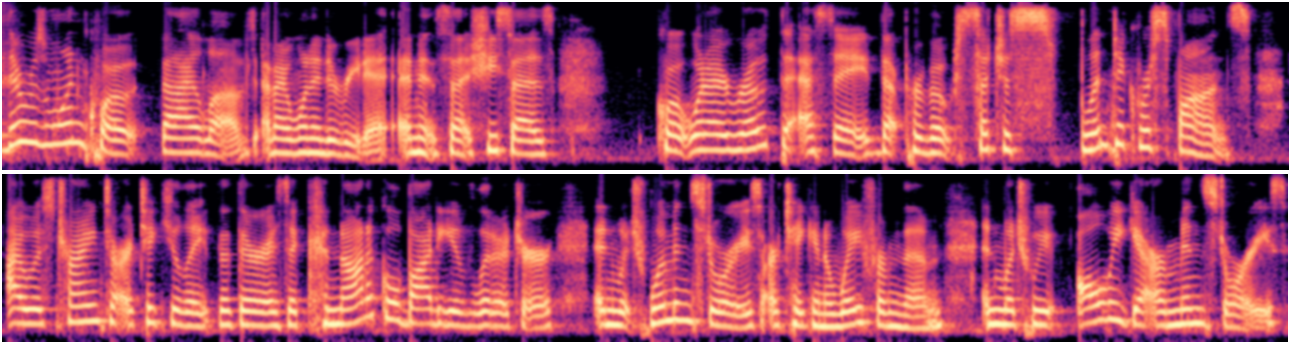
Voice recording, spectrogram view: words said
there was one quote that I loved and I wanted to read it. And it says, she says, quote, when I wrote the essay that provoked such a splintic response, I was trying to articulate that there is a canonical body of literature in which women's stories are taken away from them, in which we all we get are men's stories,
